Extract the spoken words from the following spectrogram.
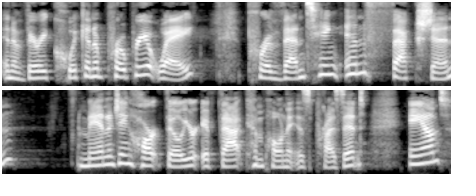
in a very quick and appropriate way, preventing infection, managing heart failure if that component is present, and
